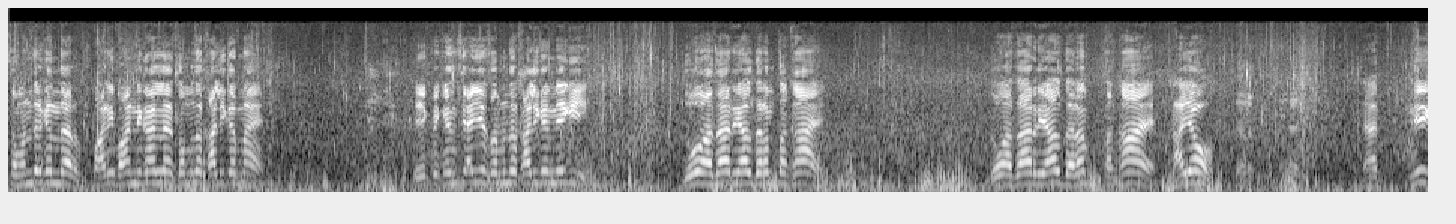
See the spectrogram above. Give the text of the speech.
समंदर के अंदर। पानी बाहर निकालना है समंदर खाली करना है। एक वैकेंसी आई है समंदर खाली करने की। दो हज़ार रियाल धर्म तनख्वाह है। दो हज़ार रियाल धर्म तनख्वाह है। आ जाओ। नहीं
